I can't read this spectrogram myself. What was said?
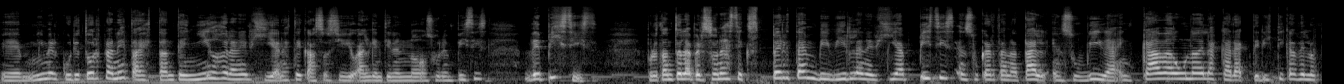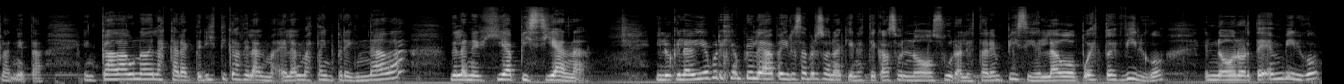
eh, mi Mercurio, todos los planetas están teñidos de la energía, en este caso si alguien tiene el nodo sur en Pisces, de Pisces. Por lo tanto, la persona es experta en vivir la energía Pisces en su carta natal, en su vida, en cada una de las características de los planetas, en cada una de las características del alma. El alma está impregnada de la energía pisciana. Y lo que la vida, por ejemplo, le va a pedir a esa persona, que en este caso el nodo sur, al estar en Pisces, el lado opuesto es Virgo, el nodo norte en Virgo,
